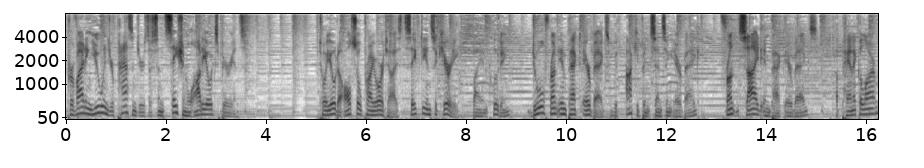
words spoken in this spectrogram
providing you and your passengers a sensational audio experience. Toyota also prioritized safety and security by including dual front impact airbags with occupant sensing airbag, front and side impact airbags, a panic alarm,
